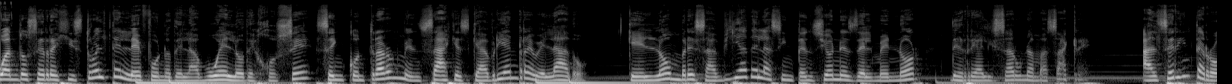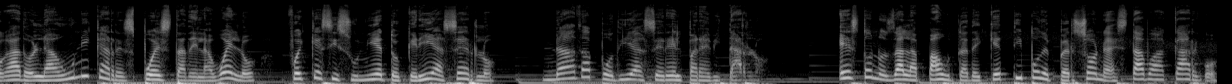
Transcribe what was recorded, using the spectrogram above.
Cuando se registró el teléfono del abuelo de José, se encontraron mensajes que habrían revelado que el hombre sabía de las intenciones del menor de realizar una masacre. Al ser interrogado, la única respuesta del abuelo fue que si su nieto quería hacerlo, nada podía hacer él para evitarlo. Esto nos da la pauta de qué tipo de persona estaba a cargo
